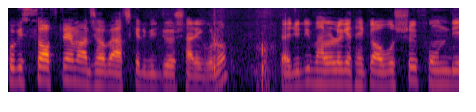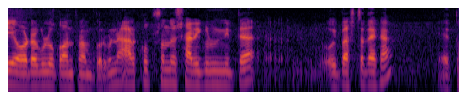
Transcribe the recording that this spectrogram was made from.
খুবই সফটের মাঝে হবে আজকের ভিডিওর শাড়িগুলো। তাই যদি ভালো লেগে থাকে অবশ্যই ফোন দিয়ে অর্ডারগুলো কনফার্ম করবেন। আর খুব সুন্দর শাড়িগুলো নিতে, ওই পাশটা দেখা। এত,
